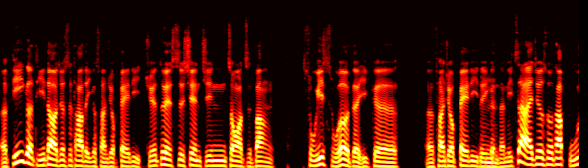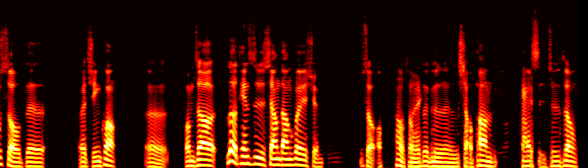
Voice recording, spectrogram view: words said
呃，第一个提到就是他的一个传球背力，绝对是现今中华职棒数一数二的一个。呃，传球背力的一个能力，再来就是说他捕手的呃情况，呃，我们知道乐天是相当会选捕手，从这个小胖开始就是这种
